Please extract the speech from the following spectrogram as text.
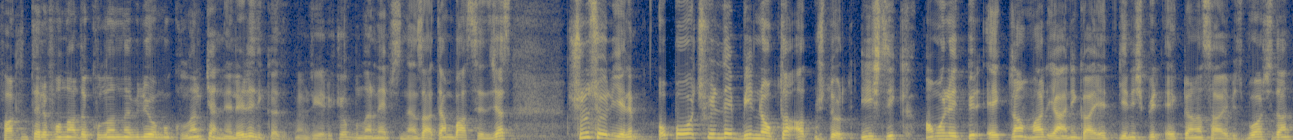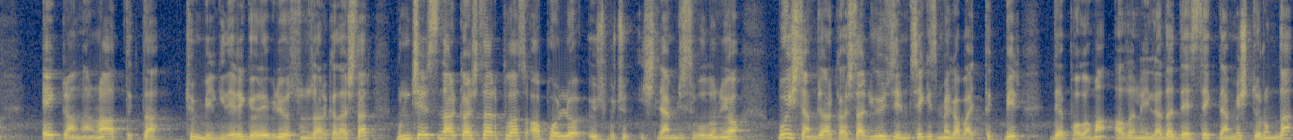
Farklı telefonlarda kullanılabiliyor mu? Kullanırken nelere dikkat etmemiz gerekiyor? Bunların hepsinden zaten bahsedeceğiz. Şunu söyleyelim. Oppo Watch Free'de 1.64 inçlik AMOLED bir ekran var. Yani gayet geniş bir ekrana sahibiz. Bu açıdan ekrandan rahatlıkla tüm bilgileri görebiliyorsunuz arkadaşlar. Bunun içerisinde arkadaşlar Plus Apollo 3.5 işlemcisi bulunuyor. Bu işlemci arkadaşlar 128 MB'lık bir depolama alanıyla da desteklenmiş durumda.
